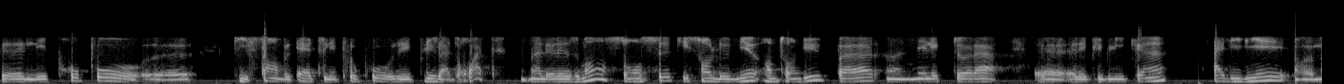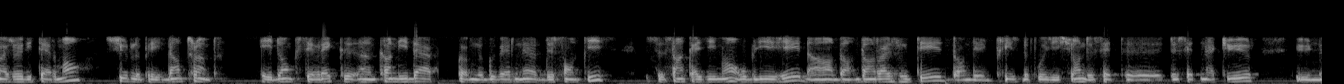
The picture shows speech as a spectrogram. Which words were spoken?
que les propos euh, qui semblent être les propos les plus à droite, malheureusement, sont ceux qui sont le mieux entendus par un électorat euh, républicain aligné euh, majoritairement sur le président Trump. Et donc, c'est vrai qu'un candidat comme le gouverneur de Santis se sent quasiment obligé d'en rajouter dans des prises de position de cette, de cette nature une,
